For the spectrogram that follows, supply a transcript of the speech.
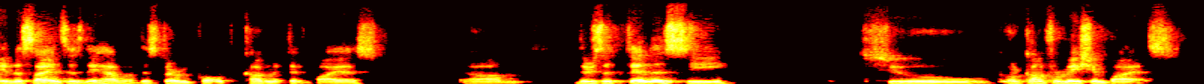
in the sciences they have this term called cognitive bias. Um, there's a tendency to or confirmation bias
